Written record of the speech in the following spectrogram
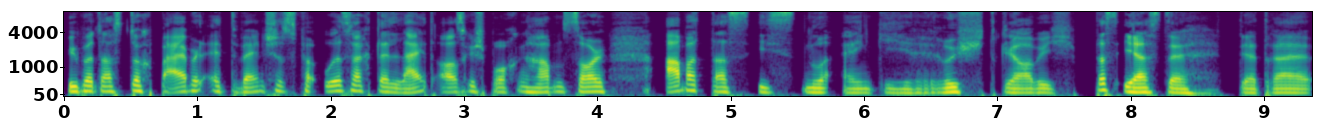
über das durch Bible Adventures verursachte Leid ausgesprochen haben soll, aber das ist nur ein Gerücht, glaube ich. Das erste der drei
